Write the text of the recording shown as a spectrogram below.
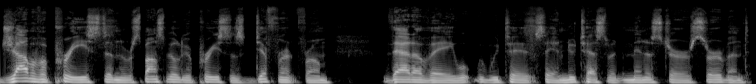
job of a priest and the responsibility of a priest is different from that of a, what we would say, a New Testament minister, servant.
